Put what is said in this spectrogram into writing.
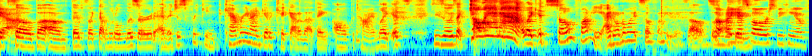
Yeah. And so, but um, there's like that little lizard, and it just freaking Camry and I get a kick out of that thing all the time. Like it's, he's always like Joanna, like it's so funny. I don't know why it's so funny to me. So, So I guess three. while we're speaking of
